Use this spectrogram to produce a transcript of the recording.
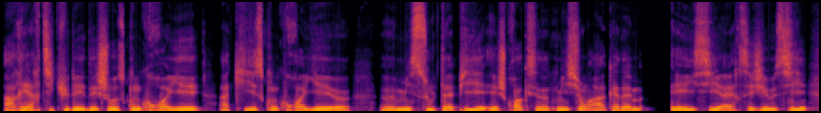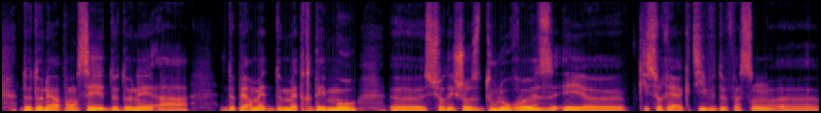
à réarticuler des choses qu'on croyait acquises, qu'on croyait euh, euh, mises sous le tapis. Et je crois que c'est notre mission à Academ et ici à RCJ aussi, de donner à penser, de donner à, de permettre de mettre des mots euh, sur des choses douloureuses et qui se réactivent de façon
